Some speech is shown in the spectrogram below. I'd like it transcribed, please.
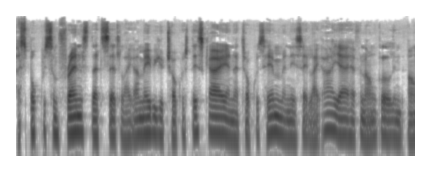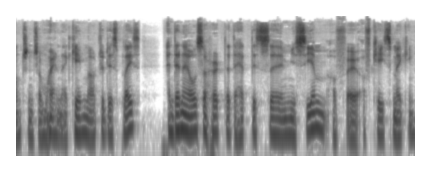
I spoke with some friends that said like, ah, maybe you talk with this guy, and I talk with him, and he said like, ah, yeah, I have an uncle in the mountain somewhere, and I came out to this place. And then I also heard that they had this uh, museum of uh, of case making.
